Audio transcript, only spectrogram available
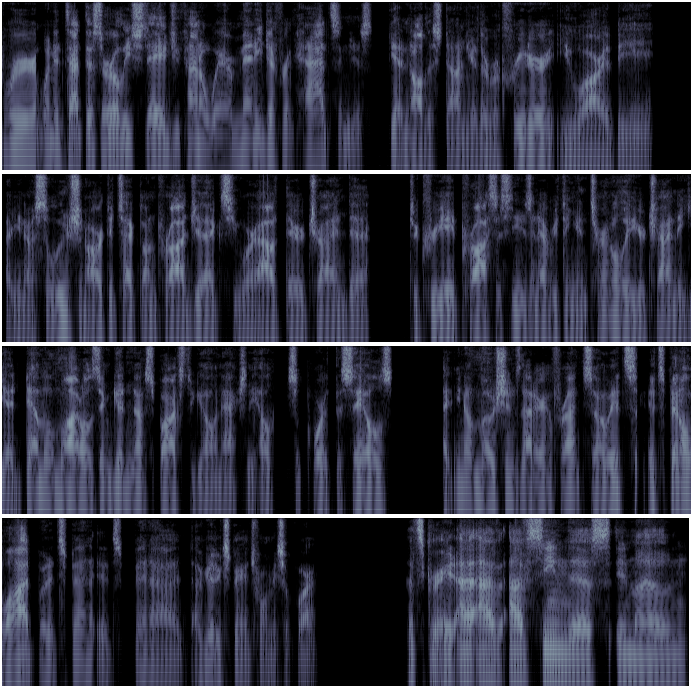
we're when it's at this early stage, you kind of wear many different hats and just getting all this done. You're the recruiter, you are the uh, you know solution architect on projects. You are out there trying to to create processes and everything internally. You're trying to get demo models in good enough spots to go and actually help support the sales Uh, you know motions that are in front. So it's it's been a lot, but it's been it's been a, a good experience for me so far. That's great. I, I've I've seen this in my own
